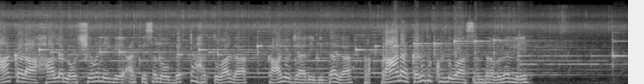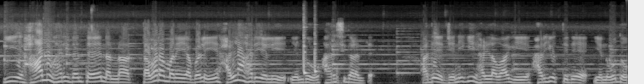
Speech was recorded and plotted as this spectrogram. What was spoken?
ಆಕಳ ಹಾಲನ್ನು ಶಿವನಿಗೆ ಅರ್ಪಿಸಲು ಬೆಟ್ಟ ಹತ್ತುವಾಗ ಕಾಲು ಜಾರಿ ಬಿದ್ದಾಗ ಪ್ರ- ಪ್ರಾಣ ಕಳೆದುಕೊಳ್ಳುವ ಸಂದರ್ಭದಲ್ಲಿ ಈ ಹಾಲು ಹರಿದಂತೆ ನನ್ನ ತವರ ಮನೆಯ ಬಳಿ ಹಳ್ಳ ಹರಿಯಲಿ ಎಂದು ಹರಿಸಿದಳಂತೆ. ಅದೇ ಜನಿಗಿ ಹಳ್ಳವಾಗಿ ಹರಿಯುತ್ತಿದೆ ಎನ್ನುವುದು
